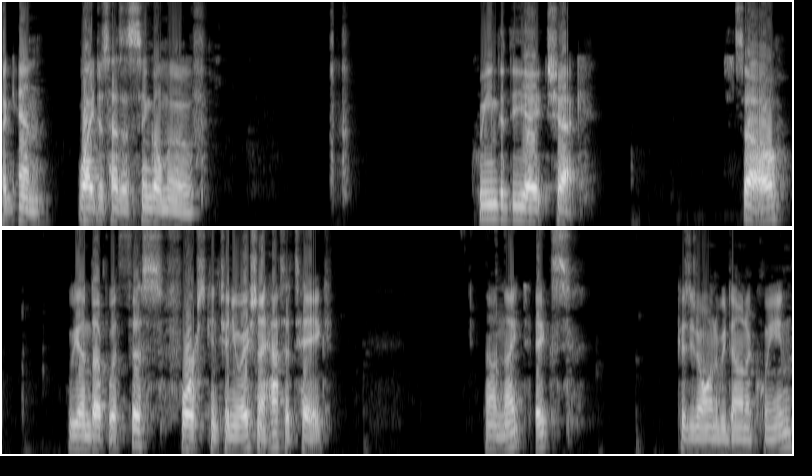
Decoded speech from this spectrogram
again, white just has a single move. Queen to d8 check. So we end up with this forced continuation I have to take. Now knight takes, because you don't want to be down a queen,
